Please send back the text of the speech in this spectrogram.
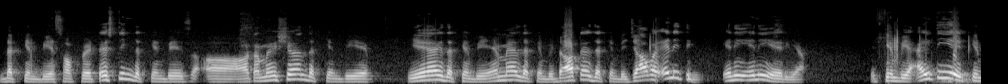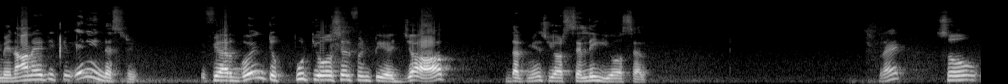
That can be a software testing that can be a, uh, automation that can be a ai that can be ml that can be .NET that can be java anything any any area it can be IT, it can be non-IT, it can be any industry. If you are going to put yourself into a job, that means you are selling yourself, right? So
